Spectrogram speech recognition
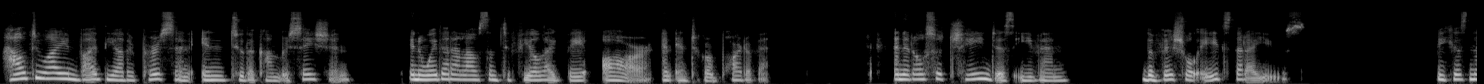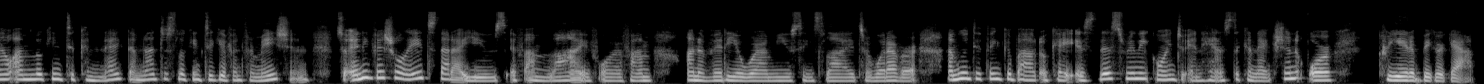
how do I invite the other person into the conversation in a way that allows them to feel like they are an integral part of it? And it also changes even the visual aids that I use because now I'm looking to connect. I'm not just looking to give information. So any visual aids that I use, if I'm live or if I'm on a video where I'm using slides or whatever, I'm going to think about, okay, is this really going to enhance the connection or create a bigger gap?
